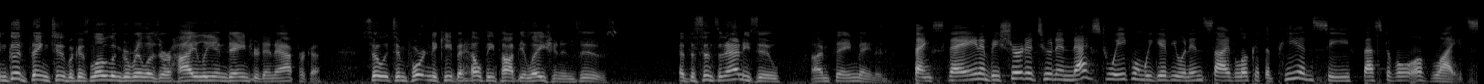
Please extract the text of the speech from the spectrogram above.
And good thing, too, because lowland gorillas are highly endangered in Africa. So it's important to keep a healthy population in zoos. At the Cincinnati Zoo, I'm Thane Maynard. Thanks, Thane. And be sure to tune in next week when we give you an inside look at the PNC Festival of Lights.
